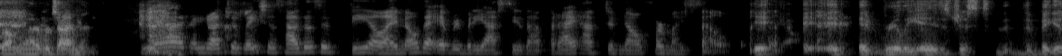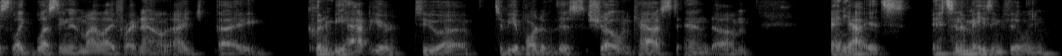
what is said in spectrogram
Brought me out of retirement yeah, congratulations. How does it feel? I know that everybody asks you that, but I have to know for myself. it, it it really is just the biggest like blessing in my life right now. I I couldn't be happier to uh to be a part of this show and cast and um and yeah, it's it's an amazing feeling.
